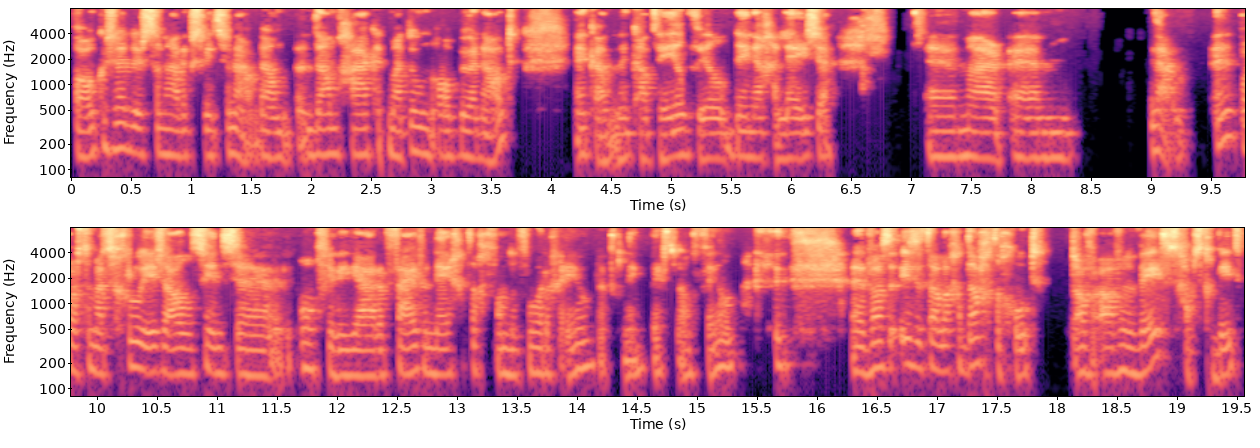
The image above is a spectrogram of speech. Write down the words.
focussen. Dus dan had ik zoiets van, nou, dan, dan ga ik het maar doen op burn-out. Ik had, ik had heel veel dingen gelezen, uh, maar um, nou, posttraumatische groei is al sinds uh, ongeveer de jaren 95 van de vorige eeuw. Dat klinkt best wel veel. Eh, was, is het al een gedachtegoed of een wetenschapsgebied.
